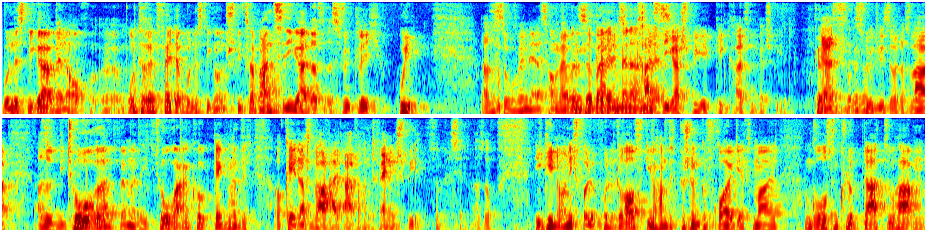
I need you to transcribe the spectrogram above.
Bundesliga, wenn auch äh, im unteren Feld der Bundesliga und spielst Verbandsliga. Das ist wirklich hui. Das ist so, wenn der SV Meppen ja bei den Männern Kreisliga spielt, gegen Kreisliga spielt. Genau, ja, das ist wirklich so. Das war, also die Tore, wenn man sich die Tore anguckt, denkt man sich, okay, das war halt einfach ein Trainingsspiel, so ein bisschen. Also die gehen auch nicht volle Pulle drauf, die haben sich bestimmt gefreut, jetzt mal einen großen Club da zu haben.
